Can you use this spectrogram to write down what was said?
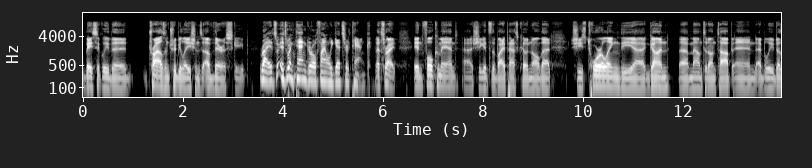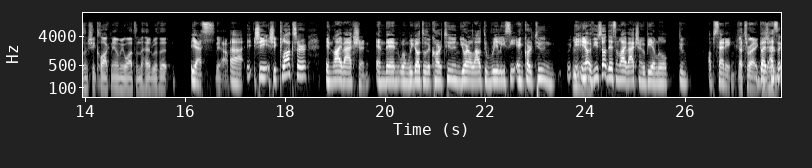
basically, the trials and tribulations of their escape. Right. It's it's when Tank Girl finally gets her tank. That's right. In full command, uh, she gets the bypass code and all that. She's twirling the uh, gun uh, mounted on top, and I believe doesn't she clock Naomi Watts in the head with it? Yes. Yeah. Uh, she she clocks her in live action, and then when we go to the cartoon, you're allowed to really see in cartoon. You Mm-hmm. know, if you saw this in live action, it would be a little too upsetting. That's right. But 'cause as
